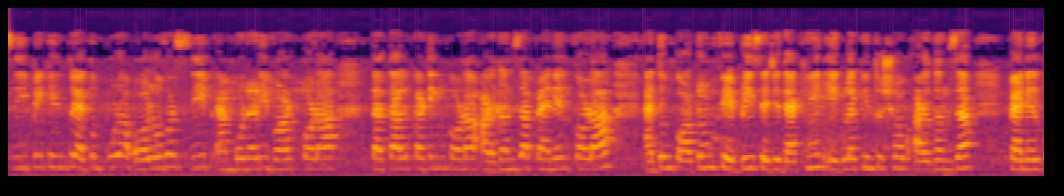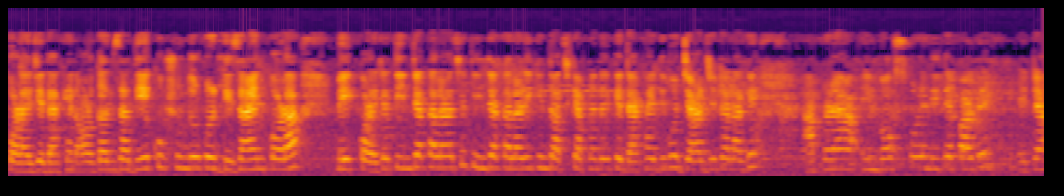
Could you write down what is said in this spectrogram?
স্লিপে কিন্তু একদম পুরো all over slip embroidery work করা, তাতাল কাটিং করা আরগানজা প্যানেল করা, একদম কটন ফেব্রিক্স যে দেখেন, এগুলা কিন্তু সব আরগানজা প্যানেল করা যে দেখেন। অর্গানজা দিয়ে খুব সুন্দর করে ডিজাইন করা মেক করা। এটা তিনটা কালার আছে, তিনটা কালারই কিন্তু আজকে আপনাদেরকে দেখাই দিব। যার যেটা লাগে আপনারা ইনবক্স করে নিতে পারবেন। এটা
